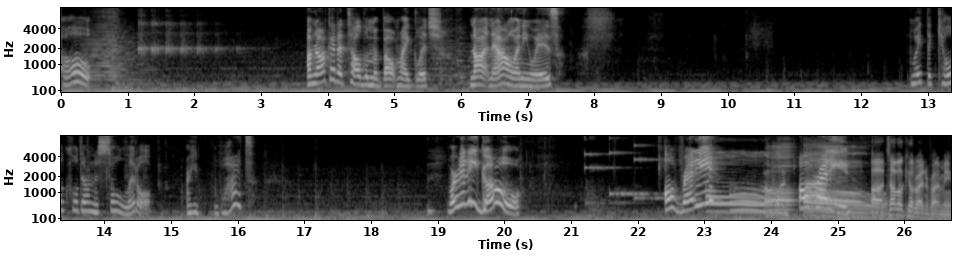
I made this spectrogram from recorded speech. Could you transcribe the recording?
Oh. I'm not gonna tell them about my glitch. Not now, anyways. Wait, the kill cooldown is so little. Are you. What? Where did he go? Already? Oh. Already. Uh, Tubbo killed right in front of me.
